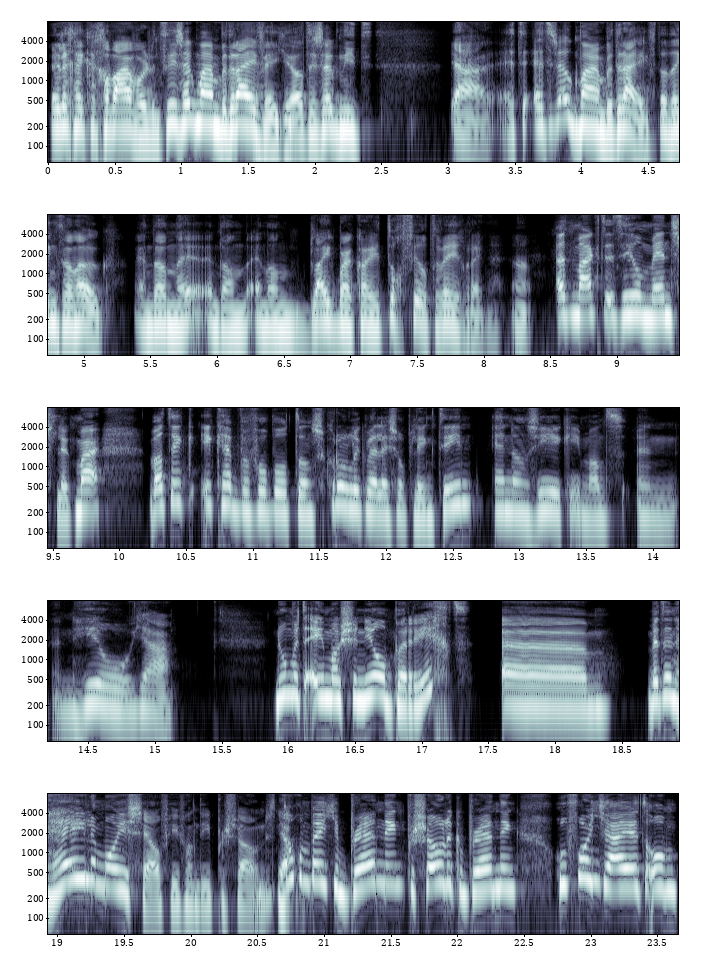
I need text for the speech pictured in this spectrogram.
Hele gekke gewaarwording. Het is ook maar een bedrijf, weet je. wel. Het is ook niet ja, het, het is ook maar een bedrijf. Dat denk ik dan ook. En dan, hè, en dan, en dan blijkbaar kan je toch veel teweeg brengen. Ja. Het maakt het heel menselijk. Maar wat ik, ik heb bijvoorbeeld, dan scroll ik wel eens op LinkedIn en dan zie ik iemand een, een heel, ja, noem het emotioneel bericht. ehm, met een hele mooie selfie van die persoon. Dus Ja. toch een beetje branding, persoonlijke branding. Hoe vond jij het om,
